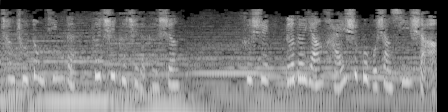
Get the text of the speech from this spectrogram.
唱出动听的咯吱咯吱的歌声，可是德德羊还是顾不上欣赏。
